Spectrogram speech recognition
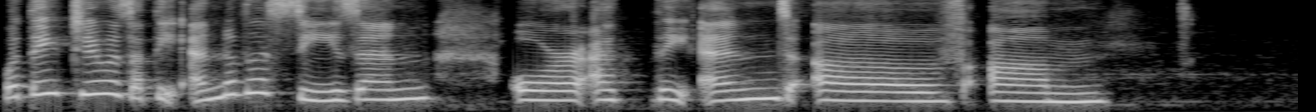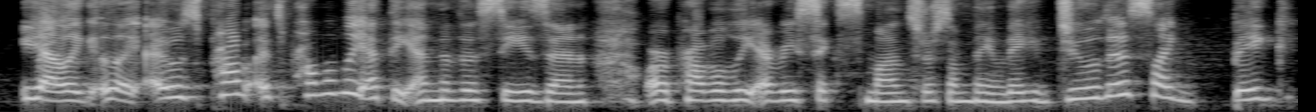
What they do is at the end of the season or at the end of um yeah like like it was probably it's probably at the end of the season or probably every six months or something they do this like big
